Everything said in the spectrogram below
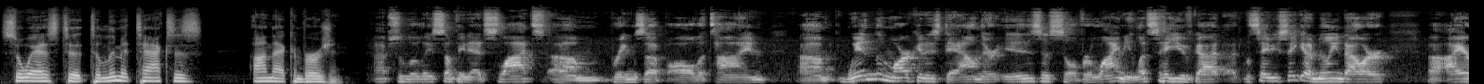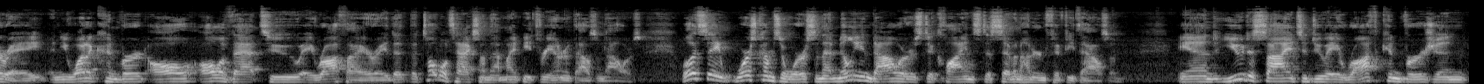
so as to, to limit taxes on that conversion. Absolutely. Something Ed Slott um, brings up all the time. Um, when the market is down, there is a silver lining. Let's say you've got, let's say you say you get a million dollar uh, IRA and you want to convert all all of that to a Roth IRA. The, the total tax on that might be three hundred thousand dollars. Well, let's say worst comes to worst, and that million dollars declines to seven hundred fifty thousand and you decide to do a Roth conversion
